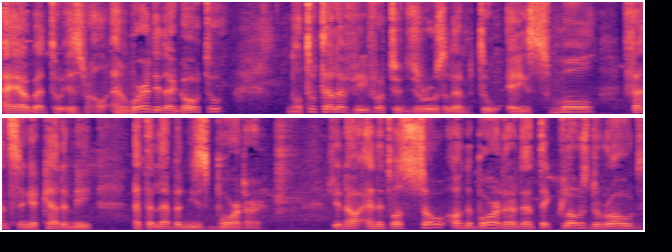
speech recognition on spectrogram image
I went to Israel. And where did I go to? Not to Tel Aviv or to Jerusalem, to a small fencing academy at the Lebanese border. You know, and it was so on the border that they closed the road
